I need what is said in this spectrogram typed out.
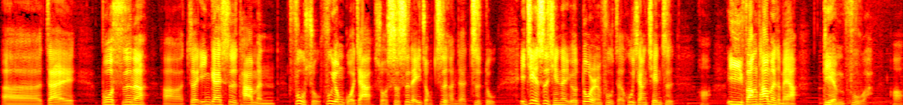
呃，在波斯呢，啊，这应该是他们附属附庸国家所实施的一种制衡的制度。一件事情呢，由多人负责，互相牵制啊，以防他们怎么样颠覆啊！啊，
